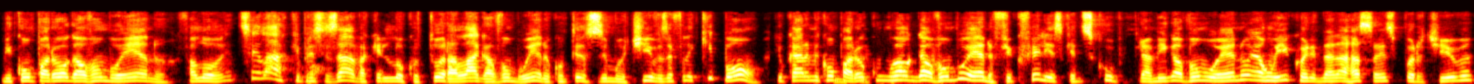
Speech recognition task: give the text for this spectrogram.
Me comparou a Galvão Bueno, falou, sei lá, que precisava, aquele locutor lá, Galvão Bueno, com textos emotivos. Eu falei, que bom que o cara me comparou com o Galvão Bueno. Fico feliz, que desculpe. Para mim, Galvão Bueno é um ícone da narração esportiva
